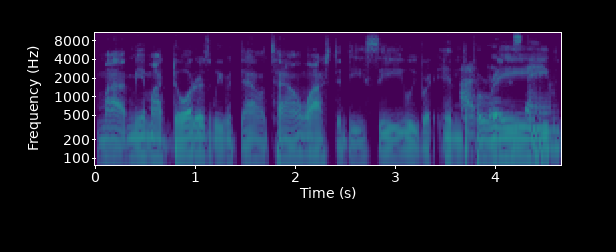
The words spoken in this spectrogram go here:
my me and my daughters, we were downtown Washington D.C. We were in the I did the parade. same.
